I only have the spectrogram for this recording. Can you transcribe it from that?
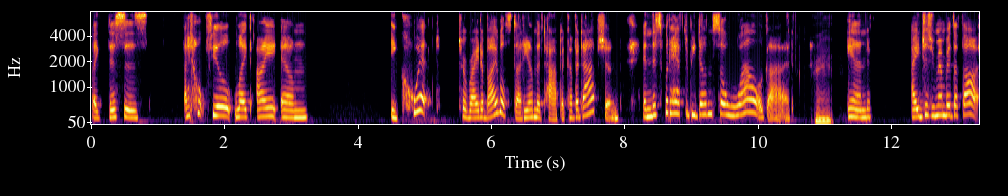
like this is, I don't feel like I am equipped to write a Bible study on the topic of adoption. And this would have to be done so well, God. Right. And I just remember the thought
